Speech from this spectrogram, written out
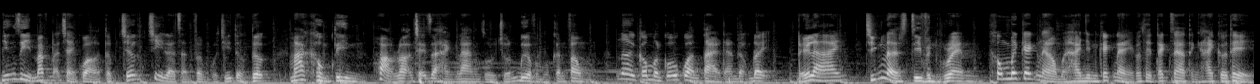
Những gì Mark đã trải qua ở tập trước chỉ là sản phẩm của trí tưởng tượng. Mark không tin, hoảng loạn chạy ra hành lang rồi trốn bừa vào một căn phòng, nơi có một cỗ quan tài đang động đậy. Đấy là ai? Chính là Steven Grant. Không biết cách nào mà hai nhân cách này có thể tách ra thành hai cơ thể,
